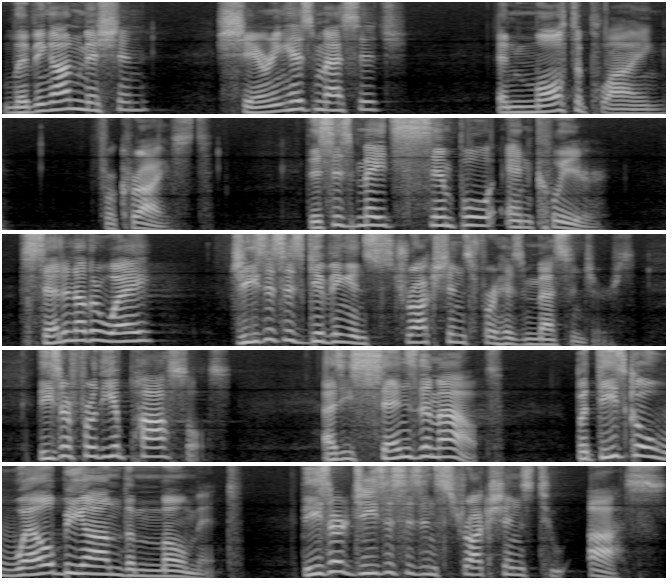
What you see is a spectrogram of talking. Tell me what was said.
living on mission, sharing his message, and multiplying for Christ. This is made simple and clear. Said another way, Jesus is giving instructions for his messengers. These are for the apostles as he sends them out, but these go well beyond the moment. These are Jesus' instructions to us.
